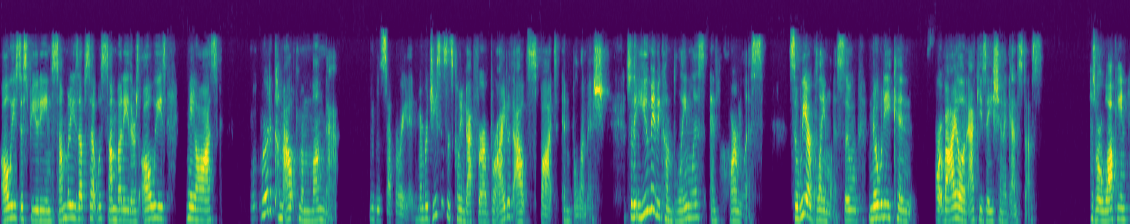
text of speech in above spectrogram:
always disputing. Somebody's upset with somebody. There's always chaos. We're to come out from among that and be separated. Remember, Jesus is coming back for a bride without spot and blemish so that you may become blameless and harmless. So we are blameless. So nobody can file an accusation against us because we're walking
